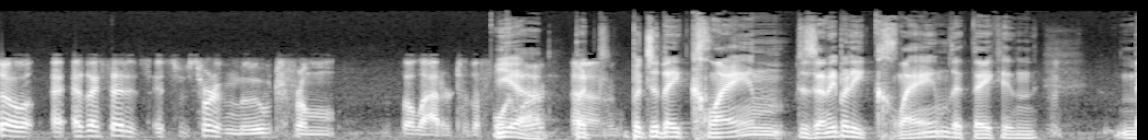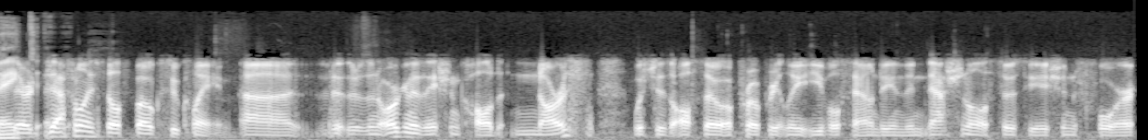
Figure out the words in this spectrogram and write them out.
So, as I said, it's it's sort of moved from the latter to the former. Yeah, but um, but do they claim? Does anybody claim that they can make. There are definitely still folks who claim. Uh, there's an organization called NARTH, which is also appropriately evil sounding, the National Association for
